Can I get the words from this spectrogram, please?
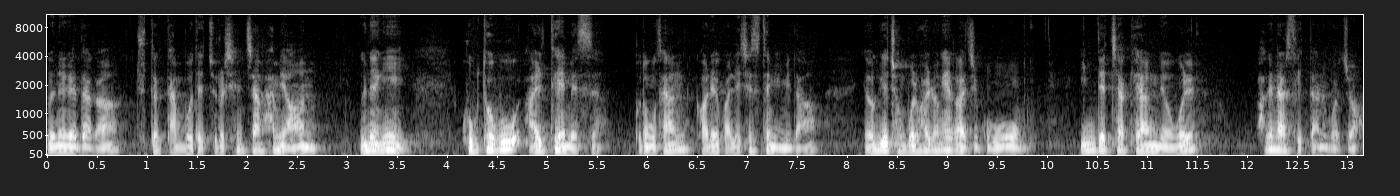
은행에다가 주택담보대출을 신청하면 은행이 국토부 RTMS 부동산 거래관리 시스템입니다. 여기 정보를 활용해 가지고 임대차 계약 내용을 확인할 수 있다는 거죠.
